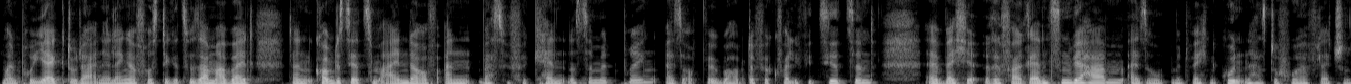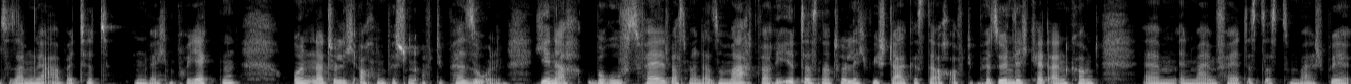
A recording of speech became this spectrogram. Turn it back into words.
um ein Projekt oder eine längerfristige Zusammenarbeit, dann kommt es ja zum einen darauf an, was wir für Kenntnisse mitbringen, also ob wir überhaupt dafür qualifiziert sind, äh, welche Referenzen wir haben, also mit welchen Kunden hast du vorher vielleicht schon zusammengearbeitet, in welchen Projekten und natürlich auch ein bisschen auf die Person. Je nach Berufsfeld, was man da so macht, variiert das natürlich, wie stark es da auch auf die Persönlichkeit ankommt. Ähm, in meinem Feld ist das zum Beispiel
